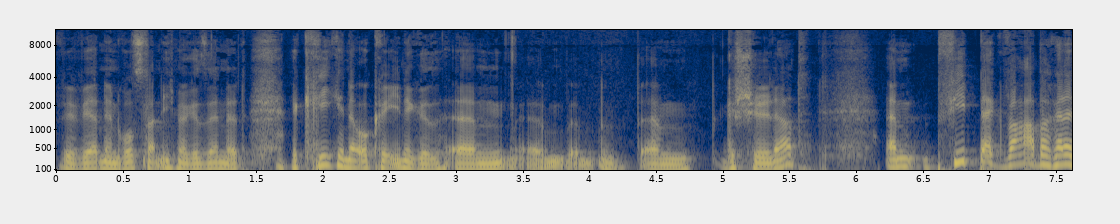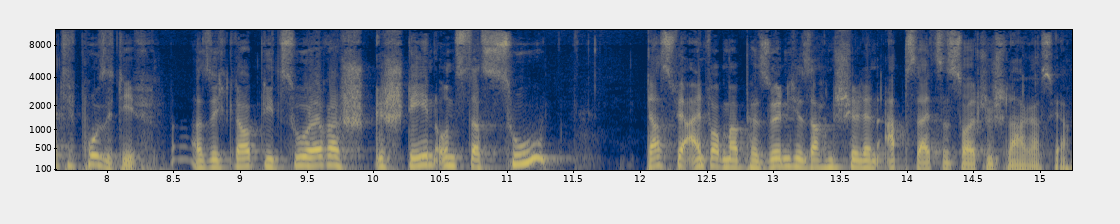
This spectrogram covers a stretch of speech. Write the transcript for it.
wir werden in Russland nicht mehr gesendet. Krieg in der Ukraine ge ähm, ähm, ähm, geschildert. Ähm, Feedback war aber relativ positiv. Also ich glaube, die Zuhörer gestehen uns das zu, dass wir einfach mal persönliche Sachen schildern, abseits des solchen Schlagers, ja.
